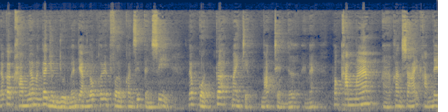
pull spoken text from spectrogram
แล้วก็คำแล้วมันก็หยุ่นหยุ่นเหมือนยางลบเขาเรียก firm consistency แล้วกดก็ไม่เจ็บ not tender เห็นไหมเพราะคำม้ามอ่าข้างซ้ายคำได้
